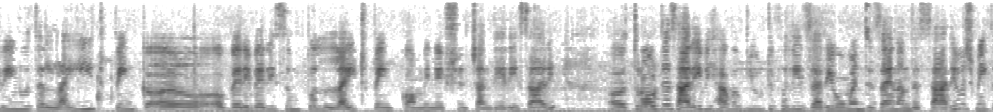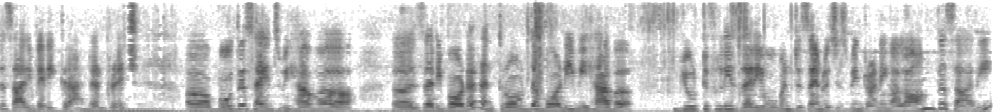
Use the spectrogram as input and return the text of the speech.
green with a light pink uh, a very very simple light pink combination chanderi sari uh, throughout the sari we have a beautifully zari woven design on the sari which makes the sari very grand and rich. Uh, both the sides we have a, a zari border and throughout the body we have a beautifully zari woven design which has been running along the sari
